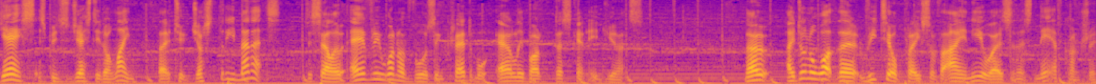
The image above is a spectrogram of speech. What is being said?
Yes, it's been suggested online that it took just 3 minutes to sell out every one of those incredible early bird discounted units. Now, I don't know what the retail price of the AYANEO is in its native country,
